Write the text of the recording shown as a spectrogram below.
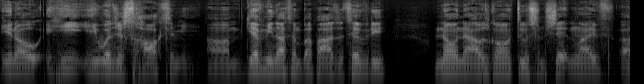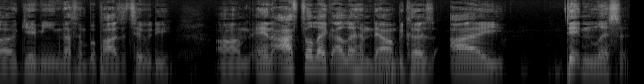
you know, he he would just talk to me. Um, give me nothing but positivity. Knowing that I was going through some shit in life, uh, gave me nothing but positivity. Um, and I feel like I let him down because I didn't listen.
